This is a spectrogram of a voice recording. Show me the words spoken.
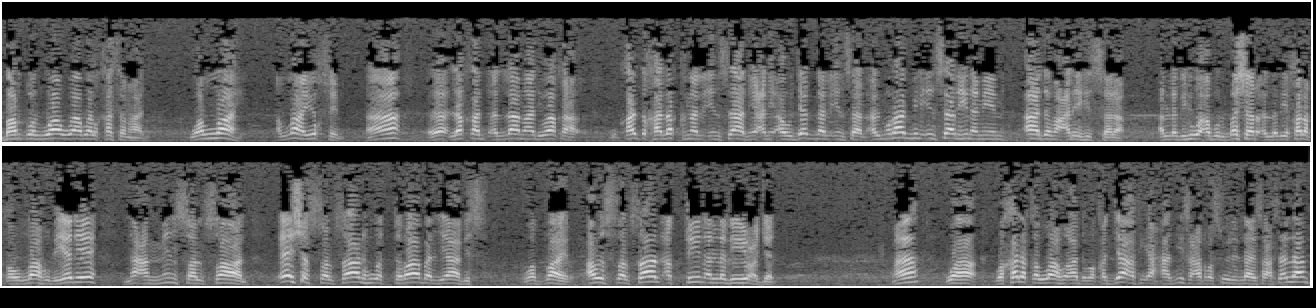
برضو الواو واو القسم هذه. والله الله يقسم. ها آه لقد اللام هذه واقع وقد خلقنا الإنسان يعني أوجدنا الإنسان. المراد بالإنسان هنا مين آدم عليه السلام. الذي هو أبو البشر الذي خلقه الله بيده نعم من صلصال. إيش الصلصال؟ هو التراب اليابس والظاهر أو الصلصال الطين الذي يعجن. ها؟ وخلق الله آدم. وقد جاء في أحاديث عن رسول الله صلى الله عليه وسلم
